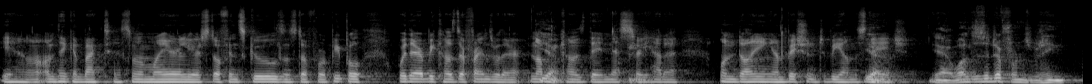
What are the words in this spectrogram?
Yeah, I'm thinking back to some of my earlier stuff in schools and stuff where people were there because their friends were there, not yeah. because they necessarily had a undying ambition to be on the stage. Yeah. yeah, well, there's a difference between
